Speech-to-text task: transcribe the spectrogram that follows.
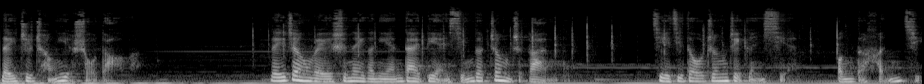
雷志成也收到了。雷政委是那个年代典型的政治干部，阶级斗争这根线绷得很紧。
